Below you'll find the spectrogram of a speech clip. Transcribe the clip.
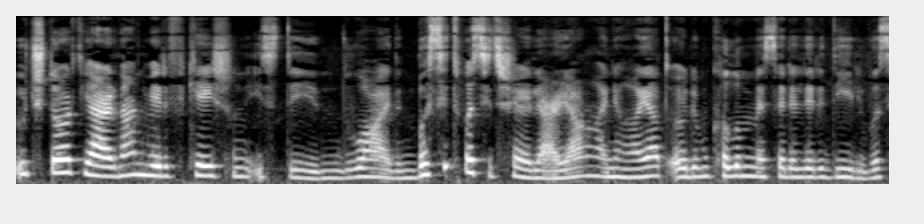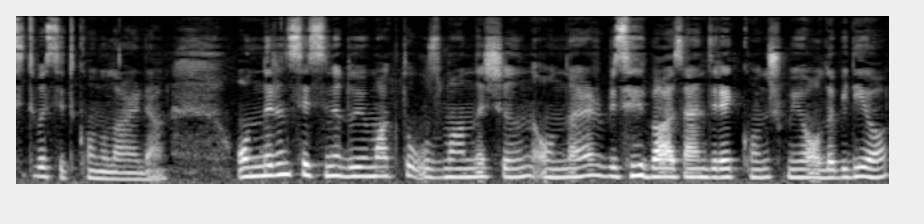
3-4 yerden verification isteyin, dua edin. Basit basit şeyler ya. Hani hayat ölüm kalım meseleleri değil. Basit basit konularda. Onların sesini duymakta uzmanlaşın. Onlar bize bazen direkt konuşmuyor olabiliyor.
